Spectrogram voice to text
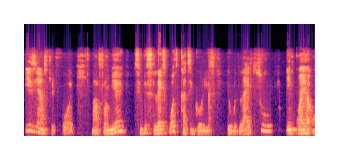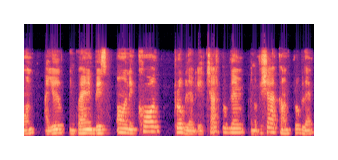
easy and straightforward. Now from here, simply select what categories you would like to inquire on. Are you inquiring based on a call problem, a charge problem, an official account problem?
